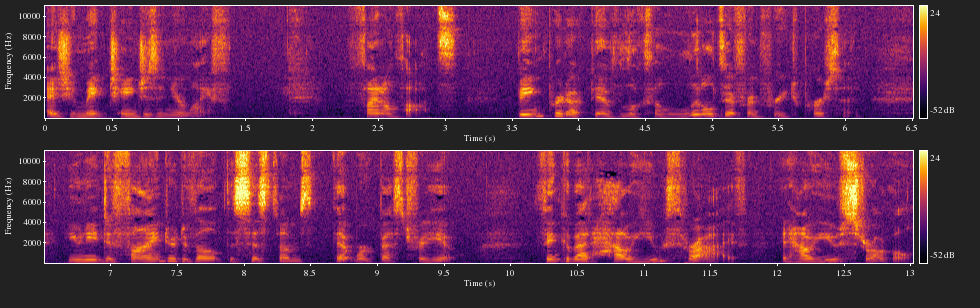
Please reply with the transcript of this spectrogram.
as you make changes in your life. Final thoughts. Being productive looks a little different for each person. You need to find or develop the systems that work best for you. Think about how you thrive and how you struggle,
